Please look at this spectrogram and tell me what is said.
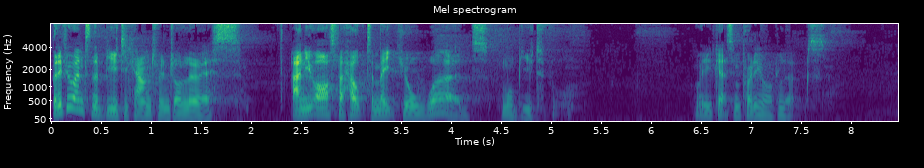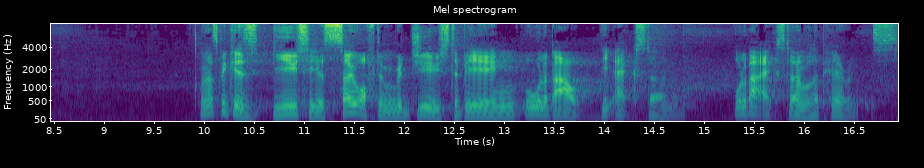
But if you went to the beauty counter in John Lewis and you asked for help to make your words more beautiful, well, you get some pretty odd looks. And that's because beauty is so often reduced to being all about the external, all about external appearance.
